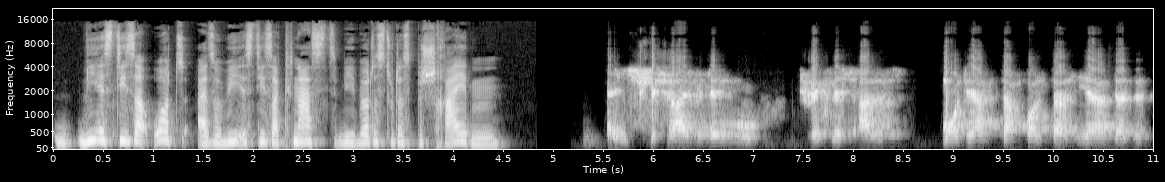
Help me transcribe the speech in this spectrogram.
Wie ist dieser Ort? Also wie ist dieser Knast? Wie würdest du das beschreiben? Ich beschreibe den wirklich als modernster Folter hier. Das ist,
